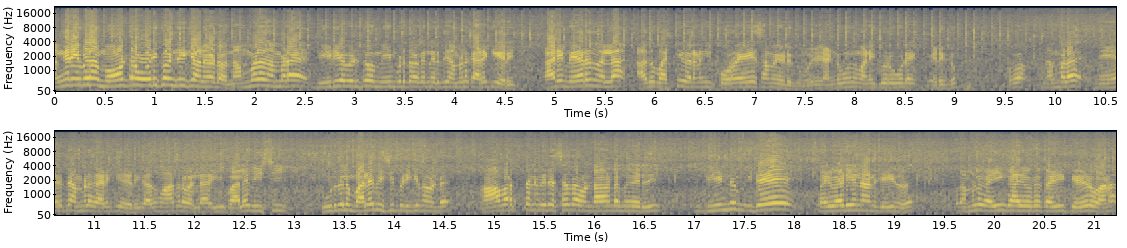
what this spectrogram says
അങ്ങനെ ഇവിടെ മോട്ടർ ഓടിക്കൊണ്ടിരിക്കുകയാണ് കേട്ടോ. നമ്മൾ നമ്മുടെ വീഡിയോ പിടുത്തവും മീൻ പിടുത്തവും ഒക്കെ നിർത്തി നമ്മൾ കരക്ക് കയറി. കാര്യം വേറൊന്നുമല്ല അത് വറ്റി വരണമെങ്കിൽ കുറേ സമയം എടുക്കും. ഒരു രണ്ട് മൂന്ന് മണിക്കൂർ കൂടെ എടുക്കും. അപ്പോൾ നമ്മൾ നേരത്തെ നമ്മൾ കരക്ക് കയറി. അത് മാത്രമല്ല ഈ വല വീശി കൂടുതലും വല വീശി പിടിക്കുന്നതുകൊണ്ട് ആവർത്തന വിരസത ഉണ്ടാകേണ്ടെന്ന് കരുതി വീണ്ടും ഇതേ പരിപാടി തന്നെയാണ് ചെയ്യുന്നത്. അപ്പോൾ നമ്മൾ കൈയും കാര്യമൊക്കെ കഴുകി കയറുവാണ്.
